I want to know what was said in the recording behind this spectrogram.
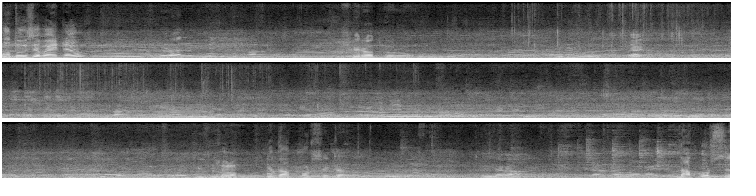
কত হয়েছে ভাই এটা? ফেরত গরু। চলো। কি দাঁত পড়ছে এটা? দাঁত পড়ছে?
